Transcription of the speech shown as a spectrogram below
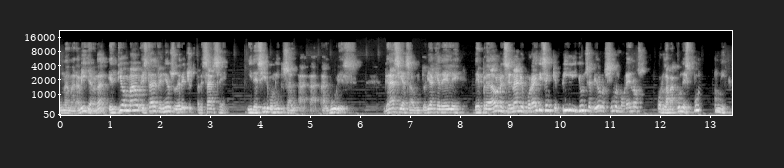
una maravilla, ¿verdad? El tío Mao está defendiendo su derecho a expresarse y decir bonitos albures. Gracias a Auditoría GDL, Depredador Mercenario. Por ahí dicen que Pili y un servidor nos hicimos morenos por la vacuna Sputnik.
